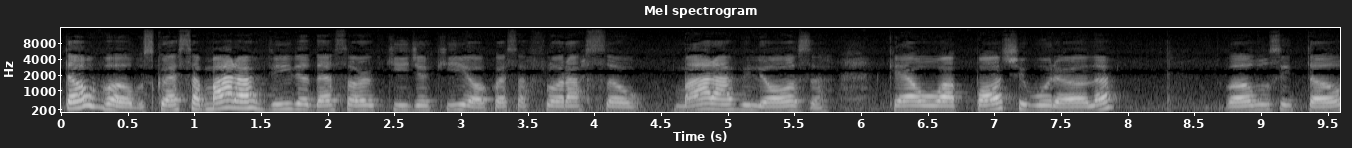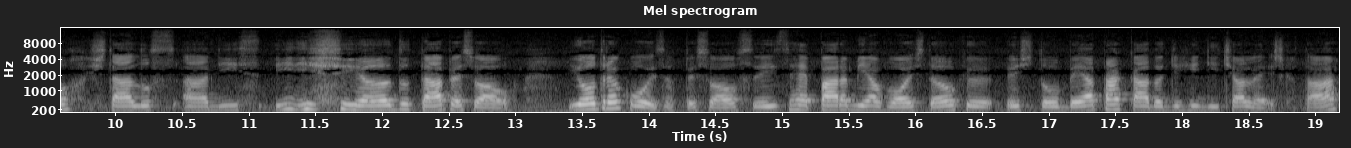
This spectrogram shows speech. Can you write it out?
Então vamos com essa maravilha dessa orquídea aqui, ó, com essa floração maravilhosa, que é o Apote Burana. Vamos então estar iniciando, tá, pessoal? E outra coisa, pessoal, vocês reparam minha voz, então, que eu estou bem atacada de rinite alérgica, tá?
